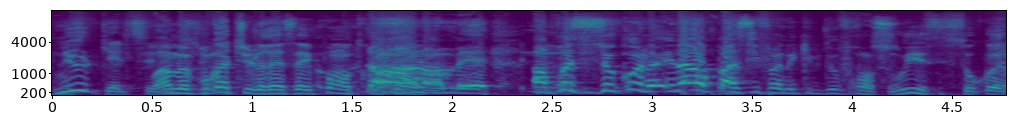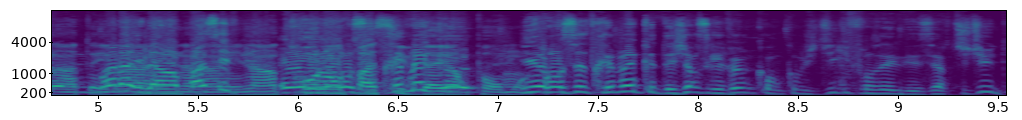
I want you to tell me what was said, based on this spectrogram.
il nul. quelle Ouais, mais pourquoi tu le réessayes pas entre Non, temps non, mais après, Sissoko, il a un passif en équipe de France. Oui, c'est Soko, il a un, Voilà, il a un passif. il a un trop on long passif d'ailleurs pour moi. Et on sait très bien que déjà, c'est quelqu'un, comme, comme je dis, qui fonctionne avec des certitudes.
